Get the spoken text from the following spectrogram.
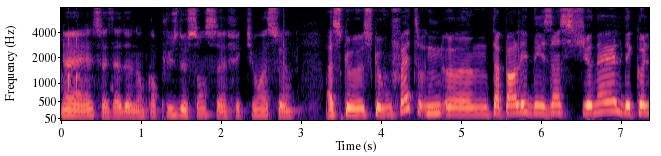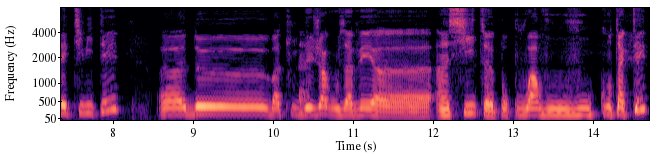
Ouais, ça, ça donne encore plus de sens effectivement à ce, à ce que, ce que vous faites. Euh, tu as parlé des institutionnels, des collectivités. Euh, de bah, tout déjà vous avez euh, un site pour pouvoir vous, vous contacter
